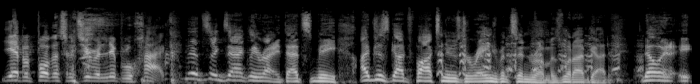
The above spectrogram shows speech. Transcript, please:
Yeah, but Bob, that's because you're a liberal hack. that's exactly right. That's me. I've just got Fox News derangement syndrome, is what I've got. No, it, it,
